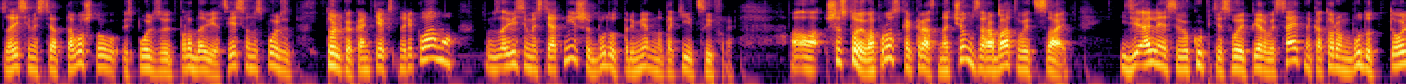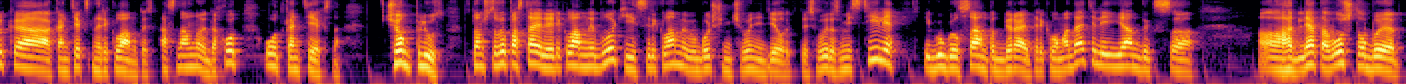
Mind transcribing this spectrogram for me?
в зависимости от того, что использует продавец. Если он использует только контекстную рекламу, в зависимости от ниши будут примерно такие цифры. А, шестой вопрос как раз, на чем зарабатывает сайт. Идеально, если вы купите свой первый сайт, на котором будут только контекстная реклама, то есть основной доход от контекста. В чем плюс? В том, что вы поставили рекламные блоки и с рекламой вы больше ничего не делаете. То есть вы разместили и Google сам подбирает рекламодателей Яндекс а, для того, чтобы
